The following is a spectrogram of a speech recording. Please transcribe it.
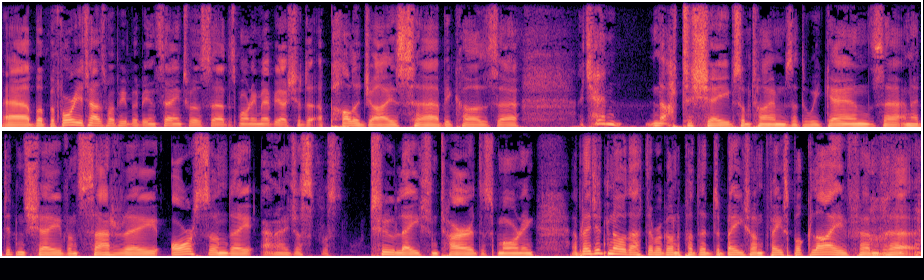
Uh, but before you tell us what people have been saying to us uh, this morning, maybe I should apologise uh, because uh, I tend not to shave sometimes at the weekends, uh, and I didn't shave on Saturday or Sunday, and I just was too late and tired this morning. Uh, but I didn't know that they were going to put the debate on Facebook Live. And uh,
